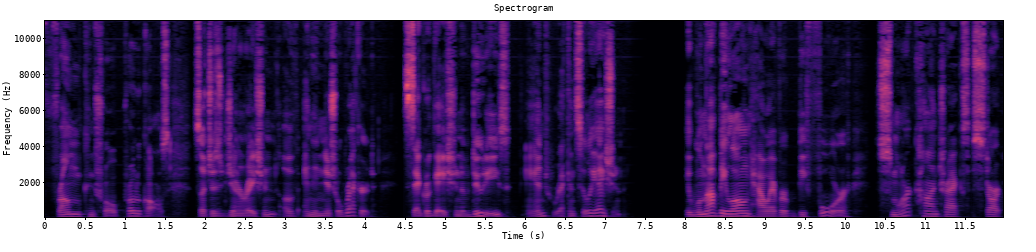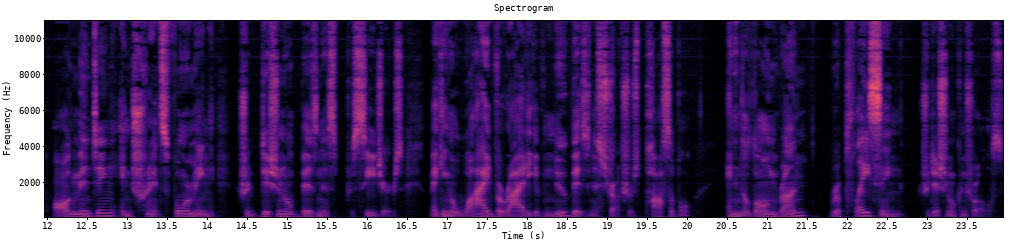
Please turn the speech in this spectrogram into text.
from control protocols, such as generation of an initial record, segregation of duties, and reconciliation. It will not be long, however, before smart contracts start augmenting and transforming traditional business procedures, making a wide variety of new business structures possible, and in the long run, replacing traditional controls.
